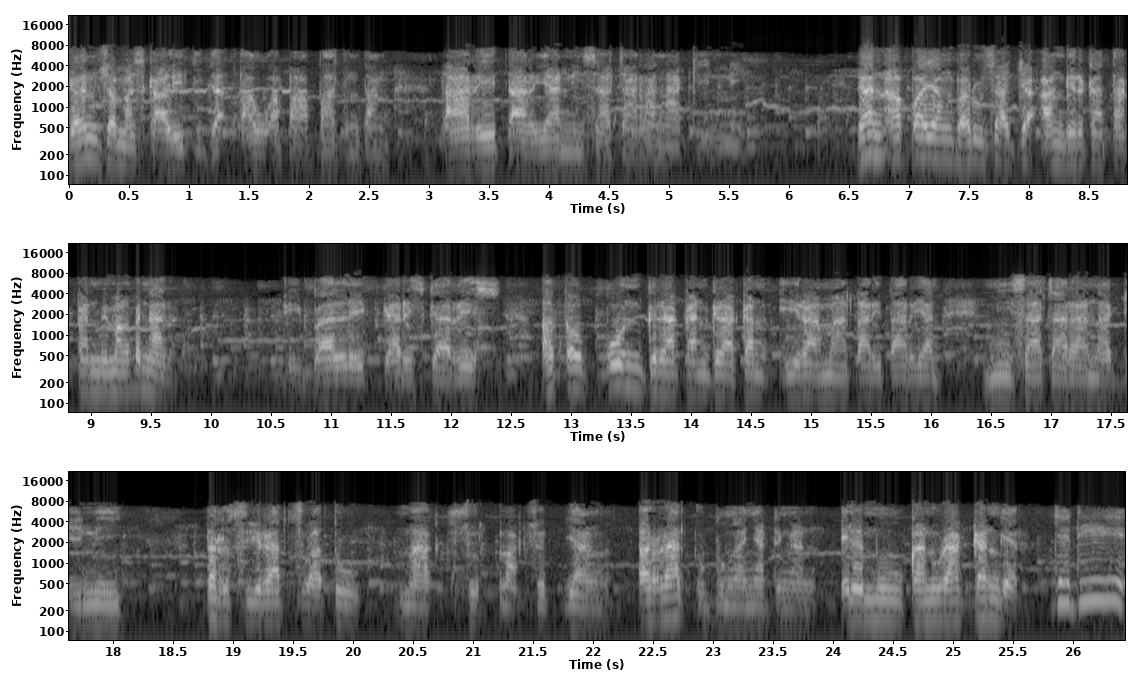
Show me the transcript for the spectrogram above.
Lujinggan sama sekali tidak tahu apa-apa tentang tari-tarian Nisa Carana kini. Dan apa yang baru saja Angger katakan memang benar. Di balik garis-garis ataupun gerakan-gerakan irama tari-tarian Nisa Carana gini tersirat suatu maksud-maksud yang erat hubungannya dengan ilmu kanuragan, Ger. Jadi,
